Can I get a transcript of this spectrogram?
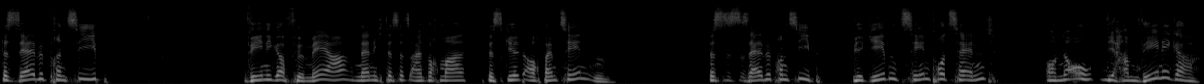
Dasselbe Prinzip, weniger für mehr, nenne ich das jetzt einfach mal, das gilt auch beim Zehnten. Das ist dasselbe Prinzip. Wir geben 10 Prozent, oh no, wir haben weniger.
